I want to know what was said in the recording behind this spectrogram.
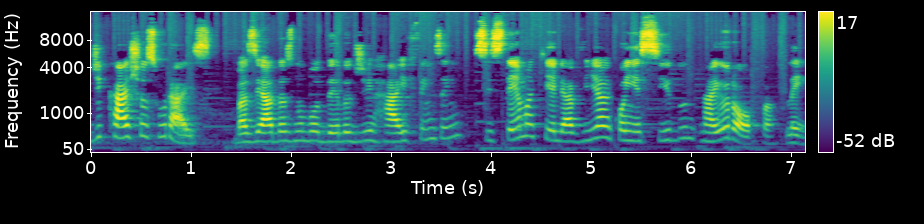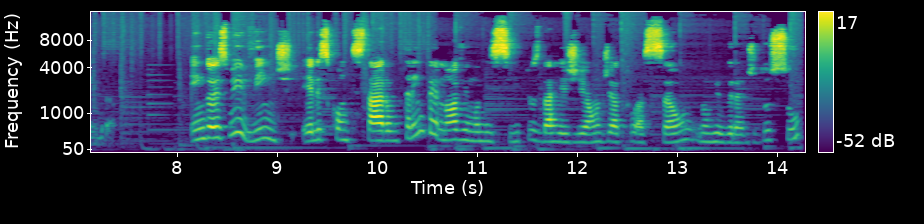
de caixas rurais, baseadas no modelo de Raiffeisen, sistema que ele havia conhecido na Europa, lembra? Em 2020, eles conquistaram 39 municípios da região de atuação no Rio Grande do Sul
